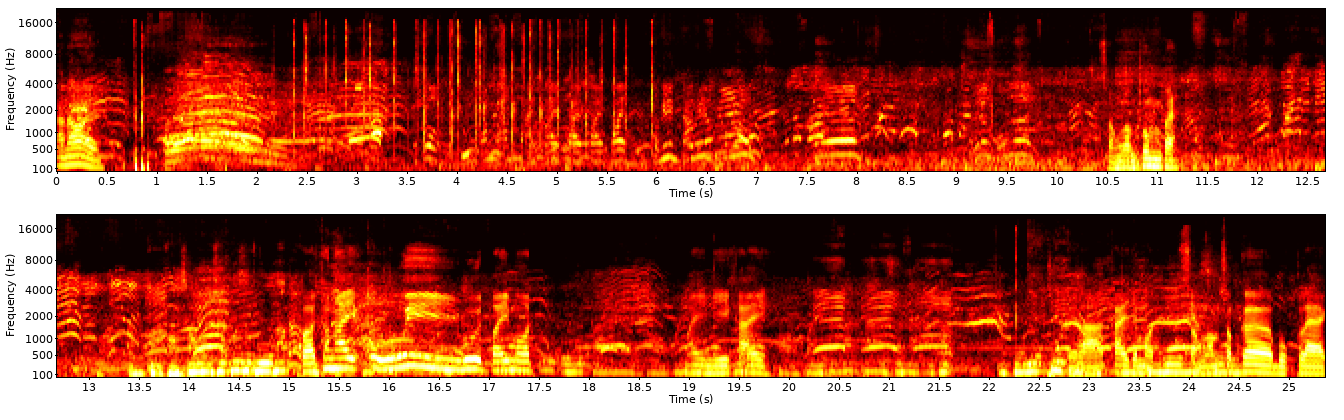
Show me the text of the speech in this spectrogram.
ฮานอยไปไปไปไปทำพินทำพินทำพินเร็วผมเลยสองลมทุ่มไปของซาวน์ซัพพอร์ตสกูครับเปิดเข้าในอุ้ย วืดไปหมดลูกไปออกปไม่มีใครออกไปทางด้านข้างสนามครับเรียกชุดเวลาใกล้จะหมดสองลมซ็อกเกอร์บุกแหลก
